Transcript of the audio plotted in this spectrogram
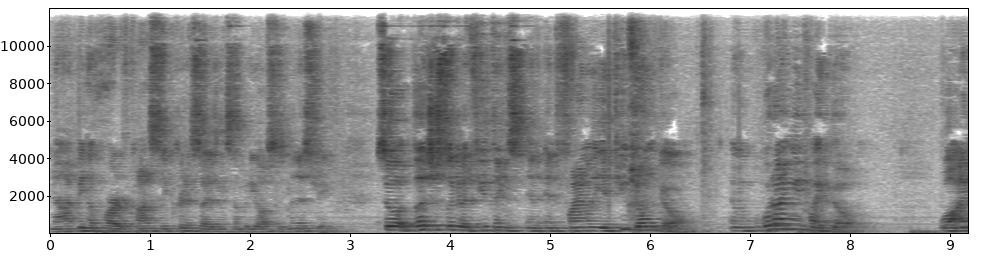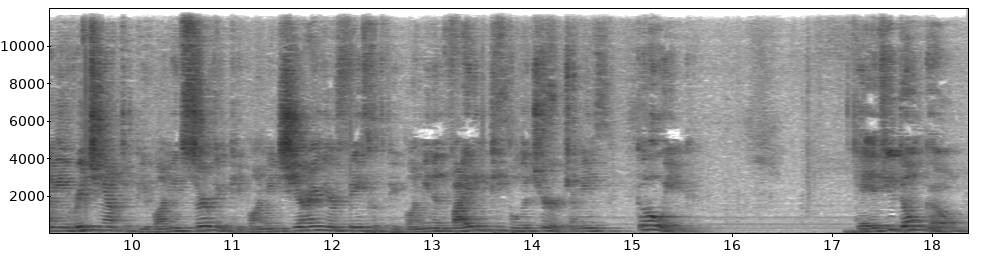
not being a part of constantly criticizing somebody else's ministry. So let's just look at a few things. And, and finally, if you don't go, and what I mean by go? Well, I mean reaching out to people. I mean serving people. I mean sharing your faith with people. I mean inviting people to church. I mean going. Okay, if you don't go,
